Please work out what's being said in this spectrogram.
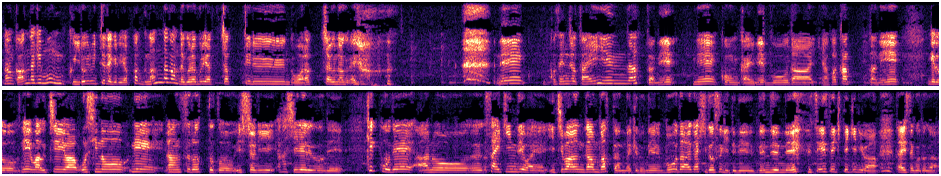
なんかあんだけ文句いろいろ言ってたけど、やっぱなんだかんだグラブルやっちゃってるの笑っちゃうなぐらいの ねえ、古戦場大変だったね。ね今回ね、ボーダーやばかったね。けどね、まあうちは推しのね、ランスロットと一緒に走れるので、結構ね、あのー、最近では一番頑張ったんだけどね、ボーダーがひどすぎてね、全然ね、成績的には大したことが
